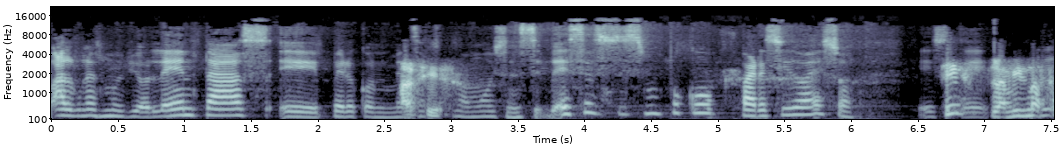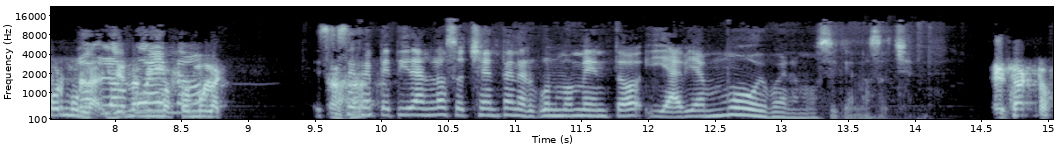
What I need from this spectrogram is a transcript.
algunas muy violentas, eh, pero con mensajes muy sensibles. Es, es, un poco parecido a eso. sí, este, la misma fórmula. y es la misma fórmula. Es que se repetirán los 80 en algún momento y había muy buena música en los 80. Exacto.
